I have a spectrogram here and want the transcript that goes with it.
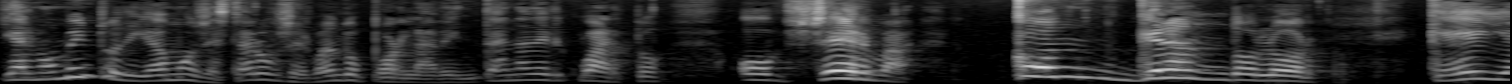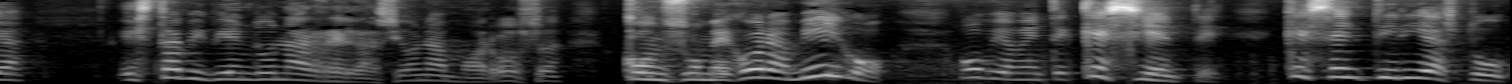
y al momento, digamos, de estar observando por la ventana del cuarto, observa con gran dolor que ella está viviendo una relación amorosa con su mejor amigo. Obviamente, ¿qué siente? ¿Qué sentirías tú?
